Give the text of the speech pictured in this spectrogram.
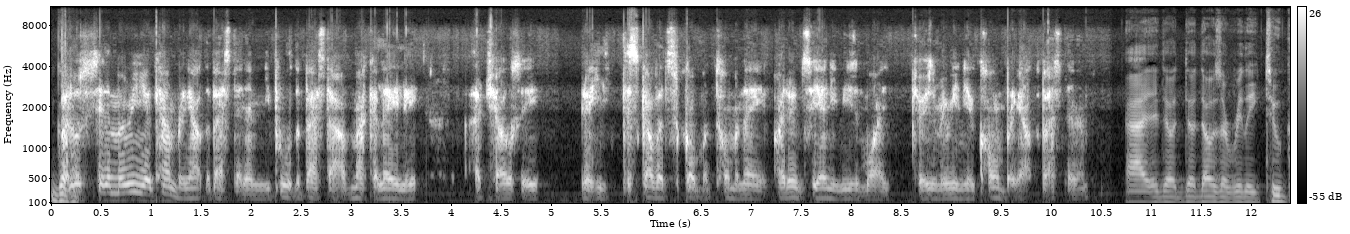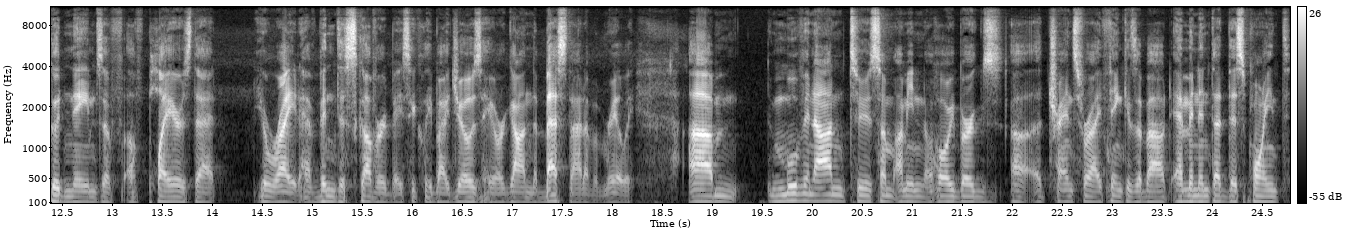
I'd also say that Mourinho can bring out the best in him. He brought the best out of Makelele at Chelsea. You know, he discovered Scott McTominay. I don't see any reason why Jose Mourinho can't bring out the best in him. Uh, th- th- those are really two good names of, of players that you're right have been discovered basically by Jose or gotten the best out of him. Really. Um, moving on to some, I mean, Højbjerg's uh, transfer, I think, is about eminent at this point.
